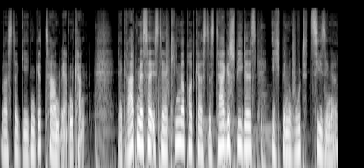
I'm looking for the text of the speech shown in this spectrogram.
was dagegen getan werden kann. Der Gradmesser ist der Klimapodcast des Tagesspiegels. Ich bin Ruth Ziesinger.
